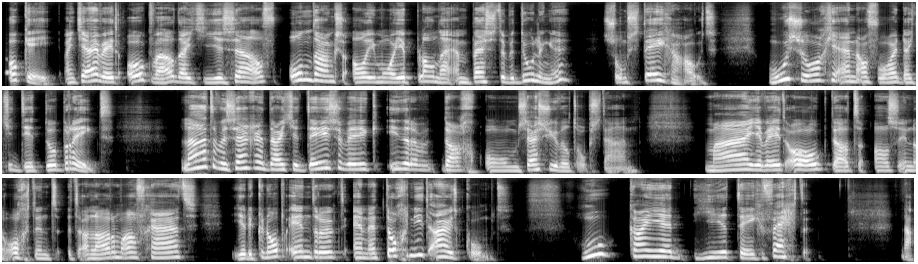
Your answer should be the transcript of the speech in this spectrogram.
Oké, want jij weet ook wel dat je jezelf, ondanks al je mooie plannen en beste bedoelingen, soms tegenhoudt. Hoe zorg je er nou voor dat je dit doorbreekt? Laten we zeggen dat je deze week iedere dag om 6 uur wilt opstaan. Maar je weet ook dat als in de ochtend het alarm afgaat, je de knop indrukt en het toch niet uitkomt. Hoe kan je hier tegen vechten? Nou,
